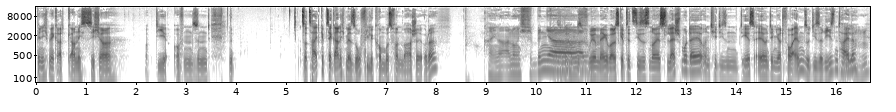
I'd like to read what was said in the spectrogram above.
bin ich mir gerade gar nicht sicher, ob die offen sind. Zurzeit gibt es ja gar nicht mehr so viele Kombos von Marshall, oder? Keine Ahnung, ich bin ja. Also da haben sie früher mehr gebaut. Es gibt jetzt dieses neue Slash-Modell und hier diesen DSL und den JVM, so diese Riesenteile. Mhm.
